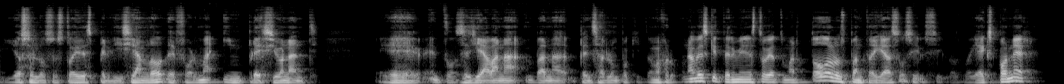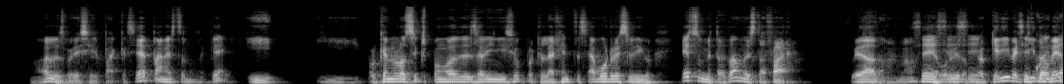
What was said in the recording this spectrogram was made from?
y yo se los estoy desperdiciando de forma impresionante. Eh, entonces ya van a, van a pensarlo un poquito mejor. Una vez que termine esto, voy a tomar todos los pantallazos y, los voy a exponer. ¿no? Les voy a decir para que sepan esto, no sé qué. Y, y ¿por qué no los expongo desde el inicio? Porque la gente se aburre y se digo, esto me tratando de estafar cuidado, ¿no? Sí, sí, sí. Pero qué divertido ver,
